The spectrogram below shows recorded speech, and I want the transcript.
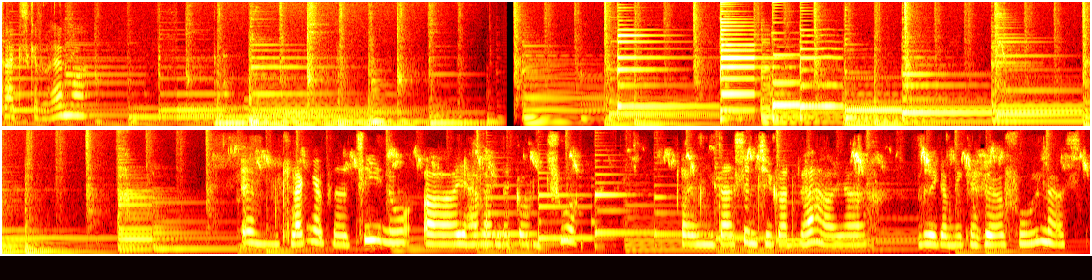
Tak skal du have, mor. Øhm, klokken er blevet 10 nu, og jeg har valgt at gå en tur. Øhm, der er sindssygt godt vejr, og jeg ved ikke, om I kan høre fuglene også.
